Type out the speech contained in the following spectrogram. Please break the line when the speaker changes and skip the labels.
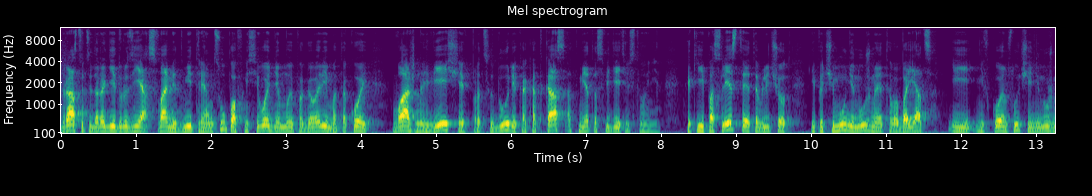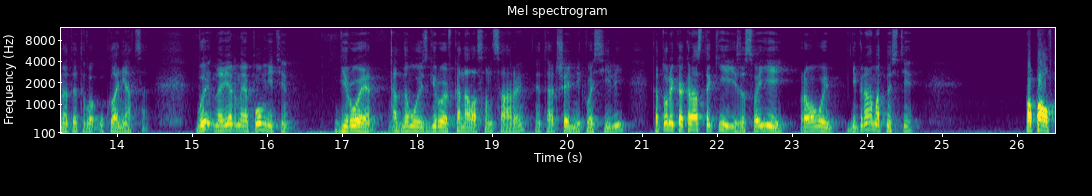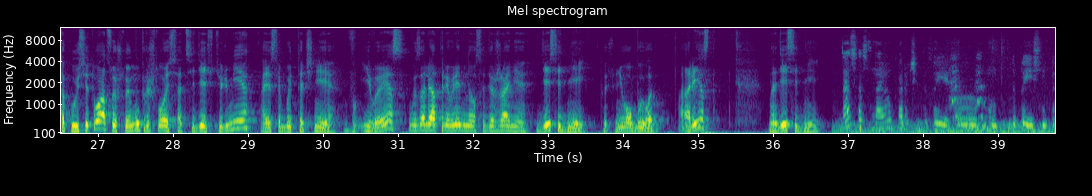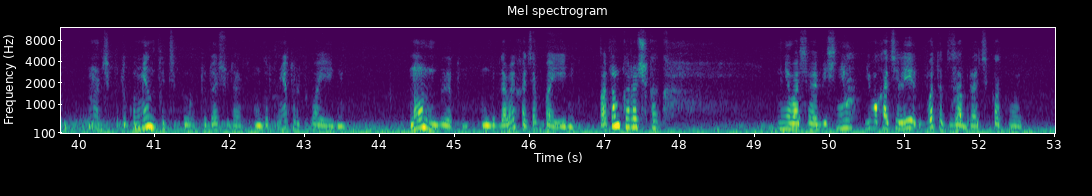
Здравствуйте, дорогие друзья! С вами Дмитрий Анцупов, и сегодня мы поговорим о такой важной вещи, процедуре, как отказ от метасвидетельствования. Какие последствия это влечет и почему не нужно этого бояться, и ни в коем случае не нужно от этого уклоняться. Вы, наверное, помните героя, одного из героев канала Сансары, это отшельник Василий, который как раз таки из-за своей правовой неграмотности попал в такую ситуацию, что ему пришлось отсидеть в тюрьме, а если быть точнее, в ИВС, в изоляторе временного содержания, 10 дней. То есть у него был арест на 10 дней.
Нас остановил, короче, ДП, э, ну, ДПСника. Ну, типа, документы, типа, туда-сюда. Он говорит, у меня только военник. Но он, это, он говорит, давай хотя бы военник. Потом, короче, как мне Вася объяснил, его хотели в этот забрать, как его,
